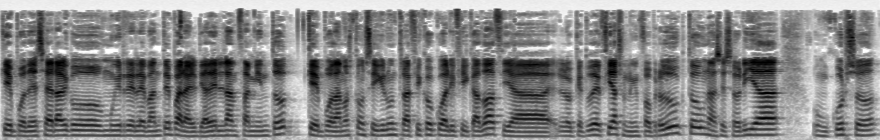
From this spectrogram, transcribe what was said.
que puede ser algo muy relevante para el día del lanzamiento, que podamos conseguir un tráfico cualificado hacia lo que tú decías, un infoproducto, una asesoría, un curso.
